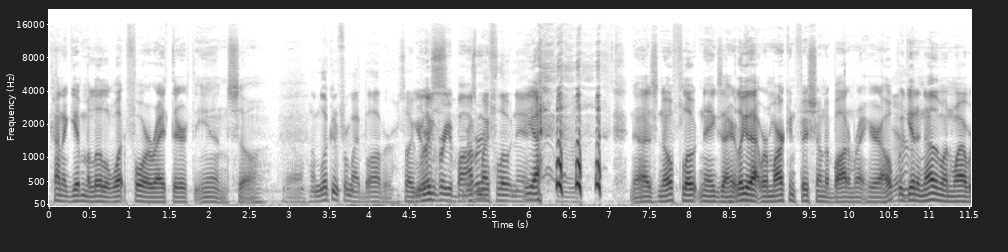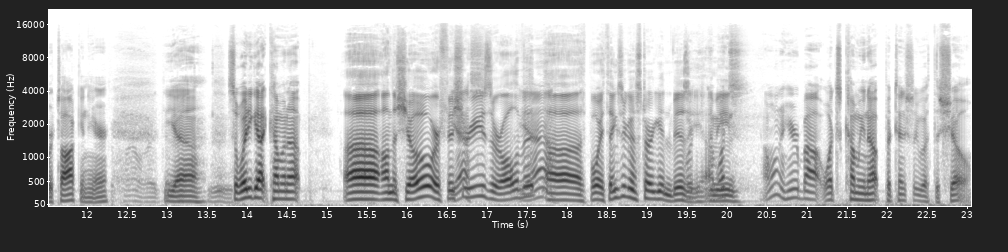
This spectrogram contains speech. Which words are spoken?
kind of give them a little what for right there at the end. So. Yeah, I'm looking for my bobber. So You're looking for your bobber. Where's bobber? my floating egg? Yeah. No, there's no floating eggs out here. Look at that. We're marking fish on the bottom right here. I hope we get another one while we're talking here. Yeah. So what do you got coming up? Uh, on the show or fisheries Yes. or all of it? Yeah. Uh, boy, things are going to start getting busy. What- I mean, I want to hear about what's coming up potentially with the show.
